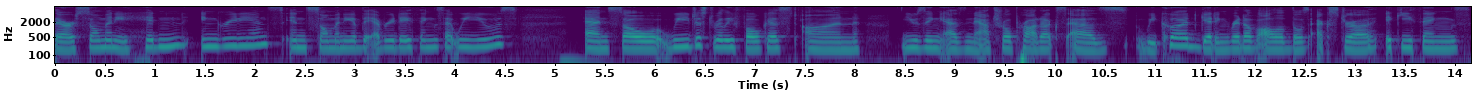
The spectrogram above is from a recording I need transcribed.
there are so many hidden ingredients in so many of the everyday things that we use. And so we just really focused on using as natural products as we could, getting rid of all of those extra icky things.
